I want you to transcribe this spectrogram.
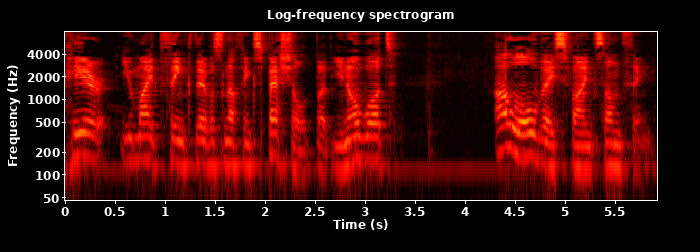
here you might think there was nothing special, but you know what? I'll always find something.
